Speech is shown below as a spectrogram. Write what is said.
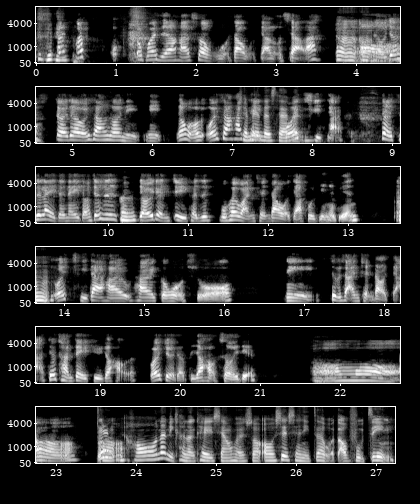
不是，我我不会直接让他送我到我家楼下啦。嗯嗯，我就对对，我就想说你你，然后我我会让他前面的 seven，我会期待对之类的那一种，就是有一点距离，可是不会完全到我家附近那边。嗯，我会期待他他会跟我说你是不是安全到家，就谈这一句就好了，我会觉得比较好受一点。哦，嗯嗯，好，那你可能可以先回说哦，谢谢你载我到附近。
